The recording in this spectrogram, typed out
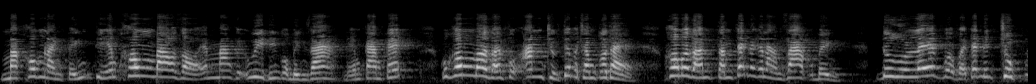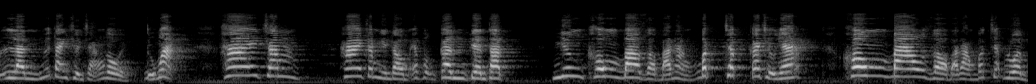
mà không lành tính thì em không bao giờ em mang cái uy tín của mình ra để em cam kết. Cũng không bao giờ em phụ ăn trực tiếp vào trong cơ thể. Không bao giờ em tắm test lên cái làn da của mình. Từ lễ vừa phải test đến chục lần huyết thanh truyền trắng rồi, đúng không ạ? Hai trăm hai trăm nghìn đồng em vẫn cần tiền thật. Nhưng không bao giờ bán hàng bất chấp các chịu nhá. Không bao giờ bán hàng bất chấp luôn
